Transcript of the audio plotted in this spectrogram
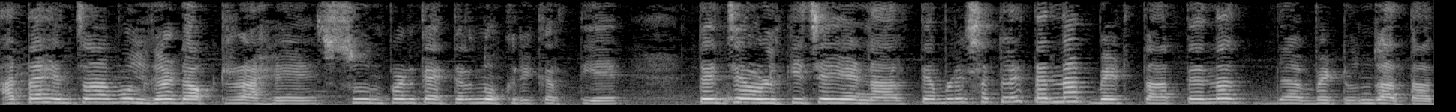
आता ह्यांचा मुलगा डॉक्टर आहे सून पण काहीतरी नोकरी करते त्यांचे ओळखीचे येणार त्यामुळे सगळे त्यांना भेटतात त्यांना भेटून जातात.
